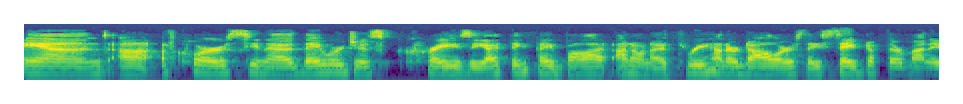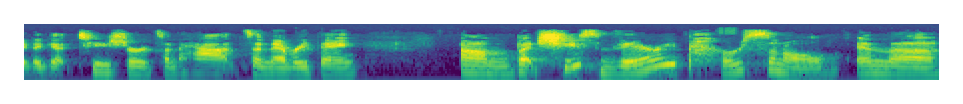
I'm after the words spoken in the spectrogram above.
and uh, of course, you know, they were just crazy. I think they bought I don't know three hundred dollars. They saved up their money to get T-shirts and hats and everything. Um, but she's very personal in the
